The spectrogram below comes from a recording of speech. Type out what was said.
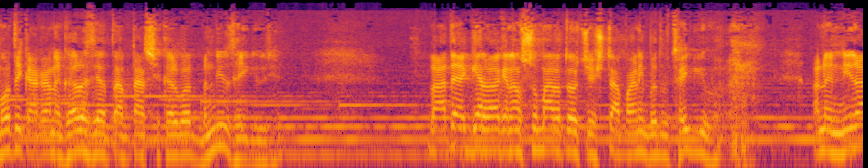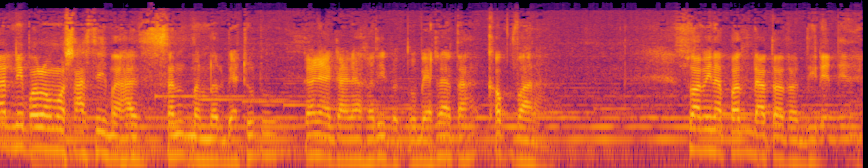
Moti કાકાના ઘર છે, ત્યાં શિખર પર મંદિર થઈ ગયું છે. રાતે અગિયાર વાગ્યાના સુમારે તો ચેષ્ટા પાણી બધું થઈ ગયું. અને નિરાટની પર્વમાં શાસ્ત્રી મહારાજ સંત મંડળ બેઠું હતું. ગણ્યા ગણ્યા હરિભક્તો બેઠા હતા ખપવાના સ્વામીના પગ દાતા હતા ધીરે ધીરે.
